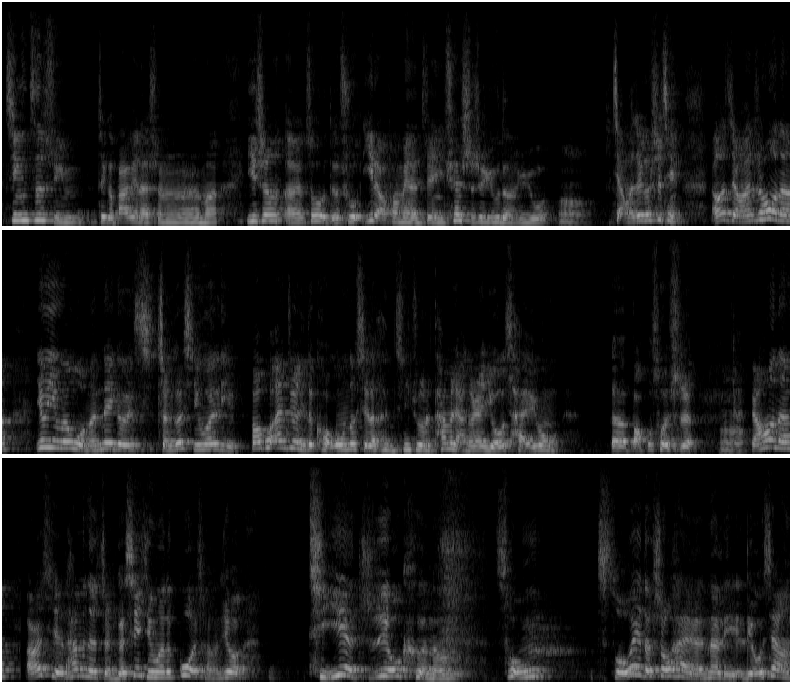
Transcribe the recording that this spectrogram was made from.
经咨询这个八院的什么什么什么医生，呃，最后得出医疗方面的建议确实是 U 等于 U，嗯。讲了这个事情，然后讲完之后呢，又因为我们那个整个行为里，包括案卷里的口供都写的很清楚，他们两个人有采用呃保护措施，嗯然后呢，而且他们的整个性行为的过程就体液只有可能从所谓的受害人那里流向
